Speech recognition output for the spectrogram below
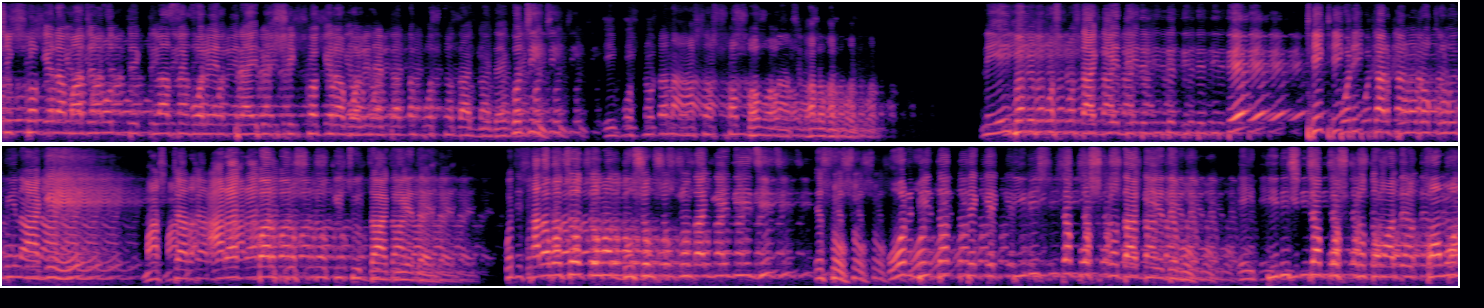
শিক্ষকেরা মাঝে মধ্যে ক্লাসে বলেন প্রাইভেট শিক্ষকেরা বলেন একটা একটা প্রশ্ন দাগিয়ে দেয়। কোচি এই প্রশ্নটা না আসার সম্ভাবনা আছে ভালো করে মানে এইভাবে প্রশ্ন দাগিয়ে দিতে দিতে দিতে দিতে ঠিক পরীক্ষার পনেরো কুড়ি দিন আগে মাস্টার আর একবার প্রশ্ন কিছু দাগিয়ে দেয়। সারা বছর তোমার দুশো প্রশ্ন দাগিয়ে দিয়েছি। এসো, ওর ভিতর থেকে তিরিশটা প্রশ্ন দাগিয়ে দেব। এই তিরিশটা প্রশ্ন তোমাদের কমন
